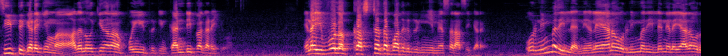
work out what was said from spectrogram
சீட்டு கிடைக்குமா? அதை நோக்கி தான் நான் போய்கிட்டு இருக்கேன். கண்டிப்பாக கிடைக்கும். ஏன்னா இவ்வளோ கஷ்டத்தை பார்த்துக்கிட்டு இருக்கீங்க மேசராசிக்காரன். ஒரு நிம்மதி இல்லை. நிலையான ஒரு நிம்மதி இல்லை. நிலையான ஒரு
